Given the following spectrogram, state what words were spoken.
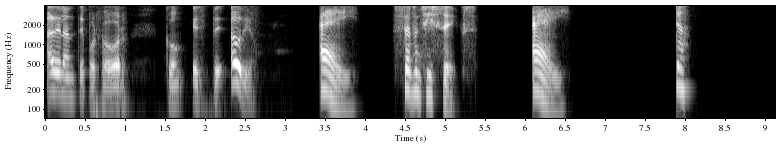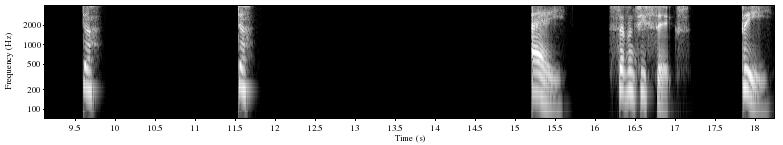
adelante, por favor, con este audio. A. 76. A. D. D. D. A. 76. B.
